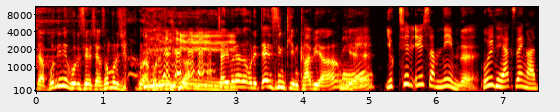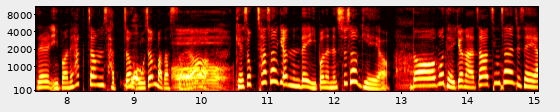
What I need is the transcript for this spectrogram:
자, 본인이 고르세요. 제가 선물을 잘안 고르니까. 예, 예, 자, 예. 이번에는 우리 댄싱퀸 가비양. 네. 예. 6713님, 네. 울 대학생 아들 이번에 학점 4.5점 받았어요. 아. 계속 차석이었는데 이번에는 수석이에요. 너무 대견하죠? 칭찬해주세요.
